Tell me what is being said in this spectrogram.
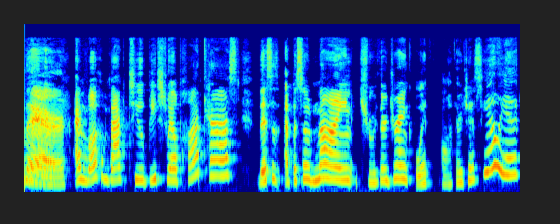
there. And welcome back to Beach Whale Podcast. This is episode nine Truth or Drink with author Jesse Elliott.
